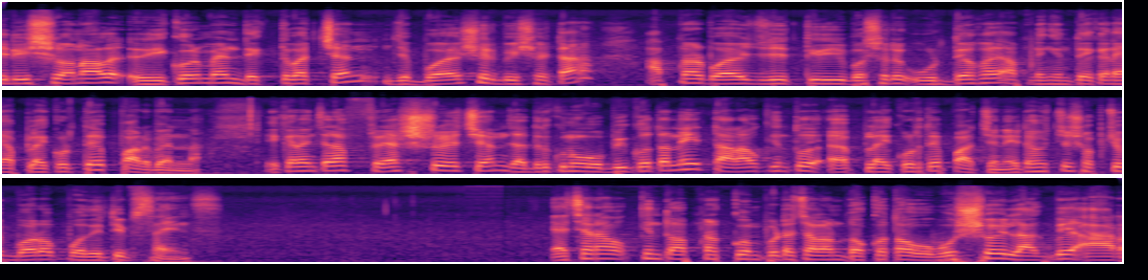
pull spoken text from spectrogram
এডিশনাল রিকোয়ারমেন্ট দেখতে পাচ্ছেন যে বয়সের বিষয়টা, আপনার বয়স যদি তিরিশ বছরের ঊর্ধ্বে হয়, আপনি কিন্তু এখানে অ্যাপ্লাই করতে পারবেন না। এখানে যারা ফ্রেশ রয়েছেন, যাদের কোনো অভিজ্ঞতা নেই, তারাও কিন্তু অ্যাপ্লাই করতে পারছেন। এটা হচ্ছে সবচেয়ে বড় পজিটিভ সাইন্স এছাড়াও কিন্তু আপনার কম্পিউটার চালানোর দক্ষতা অবশ্যই লাগবে। আর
